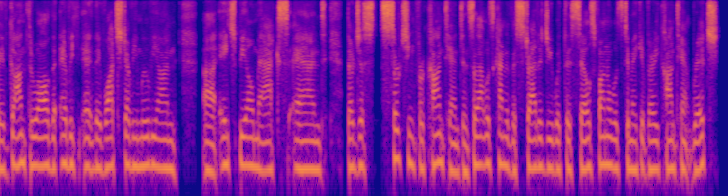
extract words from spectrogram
They've gone through all the every eh, they've watched every movie on uh, hbo max and they're just searching for content. And so that was kind of the strategy with this sales funnel was to make it very content rich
